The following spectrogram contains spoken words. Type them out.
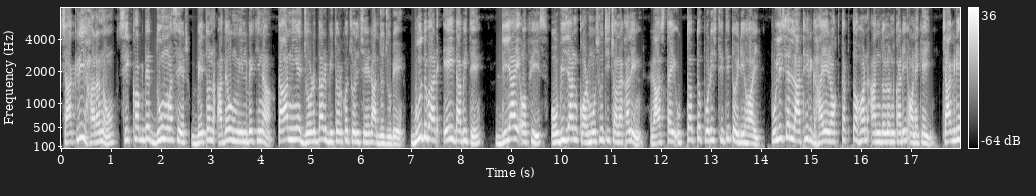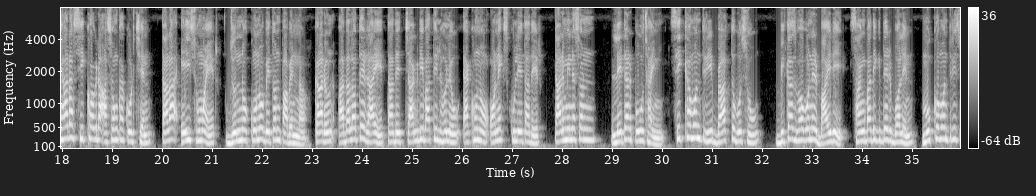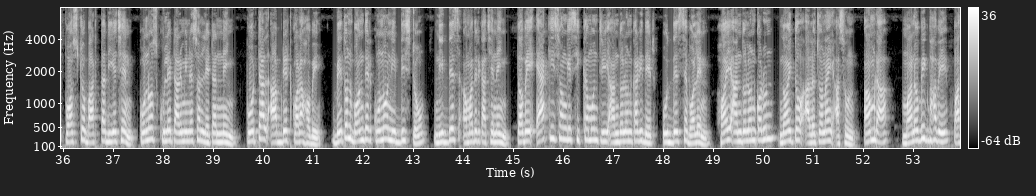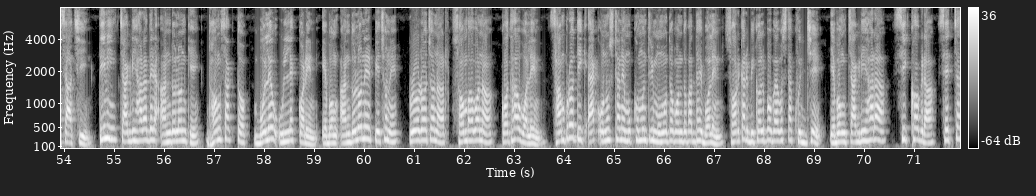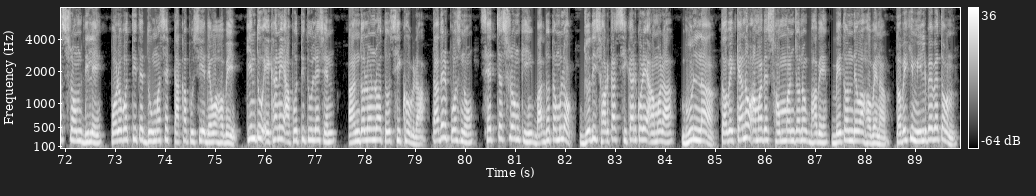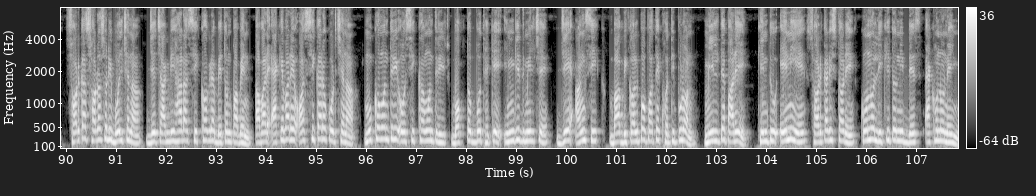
চাকরি হারানো শিক্ষকদের দু মাসের বেতন আদেও মিলবে কিনা তা নিয়ে জোরদার বিতর্ক চলছে রাজ্য জুড়ে। বুধবার এই দাবিতে ডিআই অফিস অভিযান কর্মসূচি চলাকালীন রাস্তায় উত্তপ্ত পরিস্থিতি তৈরি হয়। পুলিশের লাঠির ঘায়ে রক্তাক্ত হন আন্দোলনকারী অনেকেই। চাকরিহারা শিক্ষকরা আশঙ্কা করছেন, তারা এই সময়ের জন্য কোনো বেতন পাবেন না। কারণ আদালতের রায়ে তাদের চাকরি বাতিল হলেও এখনও অনেক স্কুলে তাদের টার্মিনেশন লেটার পৌঁছায়নি। শিক্ষামন্ত্রী ব্রাত্য বসু বিকাশ ভবনের বাইরে সাংবাদিকদের বলেন, মুখ্যমন্ত্রী স্পষ্ট বার্তা দিয়েছেন, কোনো স্কুলে টার্মিনেশন লেটার নেই, পোর্টাল আপডেট করা হবে। বেতন বন্ধের কোনো নির্দিষ্ট নির্দেশ আমাদের কাছে নেই। তবে একই সঙ্গে শিক্ষামন্ত্রী আন্দোলনকারীদের উদ্দেশ্যে বলেন, হয় আন্দোলন করুন, নয়তো আলোচনায় আসুন। আমরা মানবিকভাবে পাশে আছি। তিনি চাকরিহারাদের আন্দোলনকে ধ্বংসাত্মক বলেও উল্লেখ করেন এবং আন্দোলনের পেছনে প্ররোচনার সম্ভাবনা কথাও বলেন। সাম্প্রতিক এক অনুষ্ঠানে মুখ্যমন্ত্রী মমতা বন্দ্যোপাধ্যায় বলেন, সরকার বিকল্প ব্যবস্থা খুঁজছে এবং চাকরিহারা শিক্ষকরা স্বেচ্ছাশ্রম দিলে পরবর্তীতে দু মাসের টাকা পুষিয়ে দেওয়া হবে। কিন্তু এখানে আপত্তি তুলেছেন আন্দোলনরত শিক্ষকরা। তাদের প্রশ্ন, স্বেচ্ছাশ্রম কি বাধ্যতামূলক? যদি সরকার স্বীকার করে আমরা ভুল না, তবে কেন আমাদের সম্মানজনকভাবে বেতন দেওয়া হবে না? তবে কি মিলবে বেতন? সরকার সরাসরি বলছে না যে চাকরিহারা শিক্ষকরা বেতন পাবেন, আবার একেবারে অস্বীকারও করছে না। মুখ্যমন্ত্রী ও শিক্ষামন্ত্রীর বক্তব্য থেকে ইঙ্গিত মিলছে যে আংশিক বা বিকল্প পথে ক্ষতিপূরণ মিলতে পারে। কিন্তু এ নিয়ে সরকারি স্তরে কোনো লিখিত নির্দেশ এখনও নেই।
